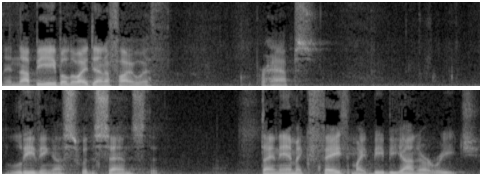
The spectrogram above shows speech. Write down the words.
and not be able to identify with perhaps, leaving us with a sense that dynamic faith might be beyond our reach.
